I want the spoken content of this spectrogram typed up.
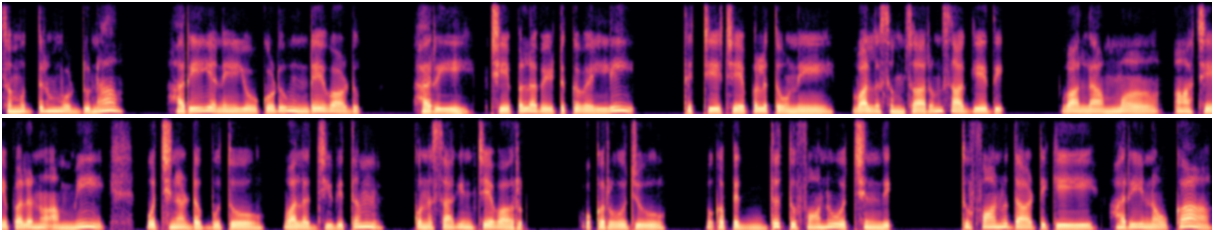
సముద్రం ఒడ్డున హరి అనే యువకుడు ఉండేవాడు. హరి చేపల వేటకు వెళ్ళి తెచ్చే చేపలతోనే వాళ్ళ సంసారం సాగేది. వాళ్ళ అమ్మ ఆ చేపలను అమ్మి వచ్చిన డబ్బుతో వాళ్ళ జీవితం కొనసాగించేవారు. ఒకరోజు ఒక పెద్ద తుఫాను వచ్చింది. తుఫాను దాటికి హరి నౌక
